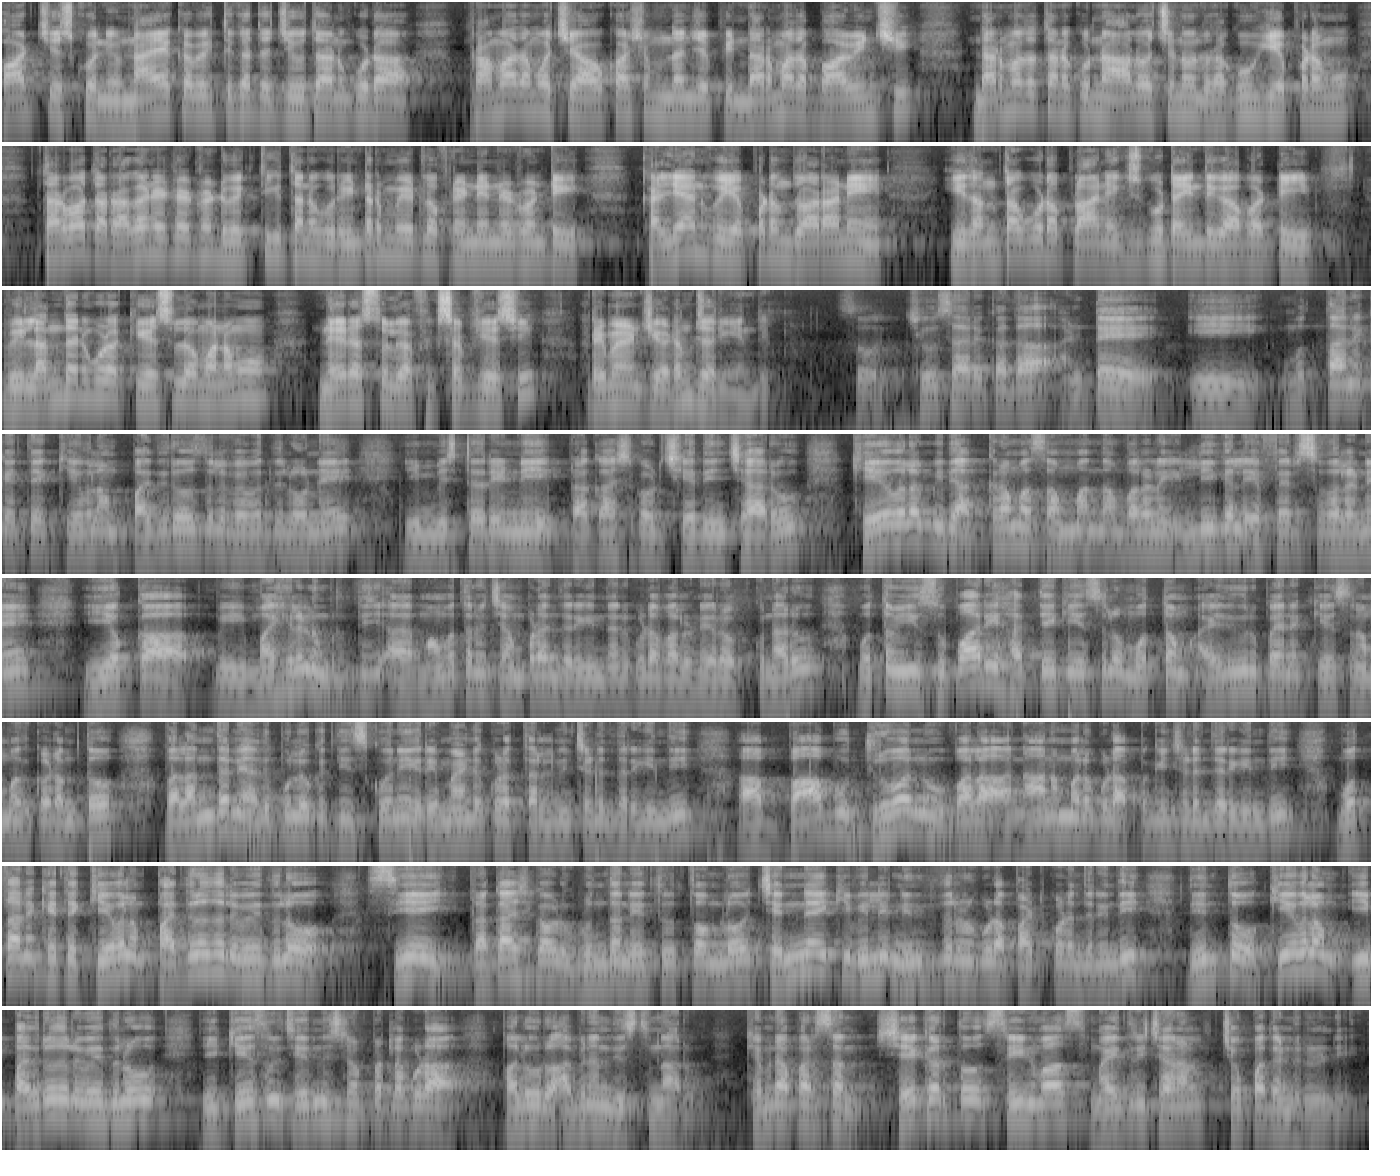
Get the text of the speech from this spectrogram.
పాటు చేసుకొని నాయక వ్యక్తిగత జీవితాన్ని కూడా ప్రమాదం వచ్చే అవకాశం ఉందని చెప్పి నర్మద భావించి నర్మద తనకున్న ఆలోచనను రఘుకి చెప్పడము తర్వాత రఘు అనేటటువంటి వ్యక్తికి తనకు ఇంటర్మీడియట్లో ఫ్రెండ్ అయినటువంటి కళ్యాణ్కు చెప్పడం ద్వారానే ఇదంతా కూడా ప్లాన్ ఎగ్జిక్యూట్ అయింది కాబట్టి వీళ్ళందరినీ కూడా కేసులో మనము నేరస్తులుగా ఫిక్సప్ చేసి రిమాండ్ చేయడం జరిగింది. సో చూశారు కదా అంటే ఈ మొత్తానికైతే కేవలం పది రోజుల వ్యవధిలోనే ఈ మిస్టరీని ప్రకాష్ గౌడ్ ఛేదించారు. కేవలం ఇది అక్రమ సంబంధం వలన ఇల్లీగల్ ఎఫైర్స్ వలనే ఈ యొక్క ఈ మహిళను మృతి మమతను చంపడం జరిగిందని కూడా వాళ్ళు నేరొప్పుకున్నారు. మొత్తం ఈ సుపారీ హత్య కేసులో మొత్తం ఐదుగురు పైన కేసు నమోదు కావడంతో వాళ్ళందరినీ అదుపులోకి తీసుకొని రిమాండ్ కూడా తరలించడం జరిగింది. ఆ బాబు ధ్రువను వాళ్ళ నానమ్మలు కూడా అప్పగించడం జరిగింది. మొత్తానికైతే కేవలం పది రోజుల వ్యవధిలో సిఐ ప్రకాష్ గౌడ్ బృందం నేతృత్వంలో చెన్నైకి వెళ్ళి నిందితులను కూడా పట్టుకోవడం జరిగింది. దీంతో కేవలం ఈ పది రోజుల వ్యవధిలో ఈ కేసులు ఛేదించిన పట్ల కూడా పలువురు అభినందిస్తున్నారు. కెమెరా పర్సన్ శేఖర్తో శ్రీనివాస్ మైత్రి ఛానల్ చొప్పదండి నుండి.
